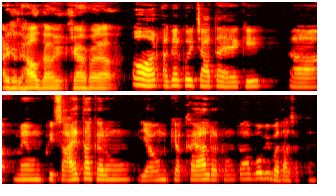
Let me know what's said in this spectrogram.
I should help them care for that. और अगर कोई चाहता है कि आ, मैं उनकी सहायता करूँ या उनका ख्याल रखूँ तो आप वो भी बता सकते हैं.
